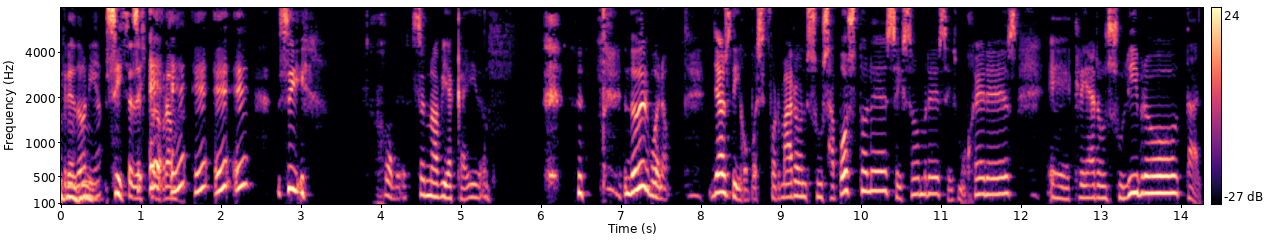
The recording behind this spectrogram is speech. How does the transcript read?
Credonia, Sí, se desprograma. Eh, eh, eh, sí. Joder, eso no había caído. Entonces, bueno, ya os digo, pues formaron sus apóstoles, seis hombres, seis mujeres, eh, crearon su libro, tal.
